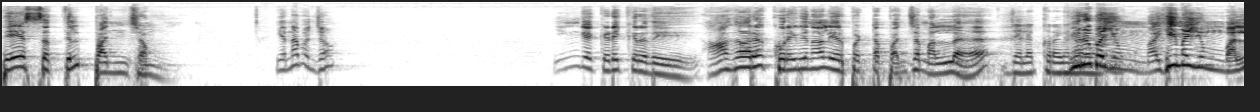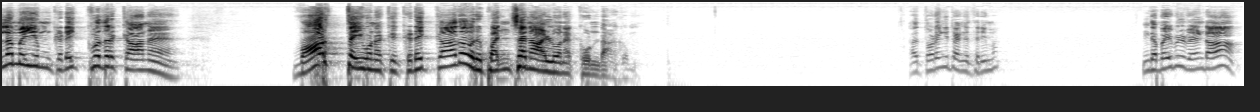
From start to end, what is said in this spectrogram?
தேசத்தில் பஞ்சம். என்ன பஞ்சம்? இங்க கிடைக்கிறது ஆகார குறைவினால் ஏற்பட்ட பஞ்சம் அல்ல. கிருபையும் மகிமையும் வல்லமையும் கிடைப்பதற்கான வார்த்தை உனக்கு கிடைக்காத ஒரு பஞ்ச நாள் உனக்கு உண்டாகும். அது தொடங்கிட்டாங்க தெரியுமா? இந்த பைபிள் வேண்டாம்.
